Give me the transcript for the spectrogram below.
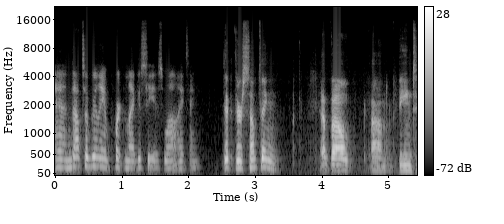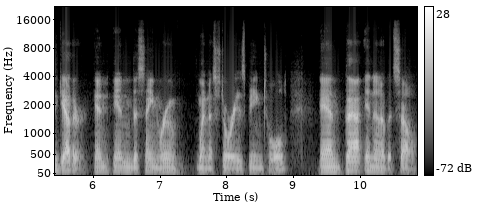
And that's a really important legacy as well, I think. There's something about um, being together in, in the same room when a story is being told. And that in and of itself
